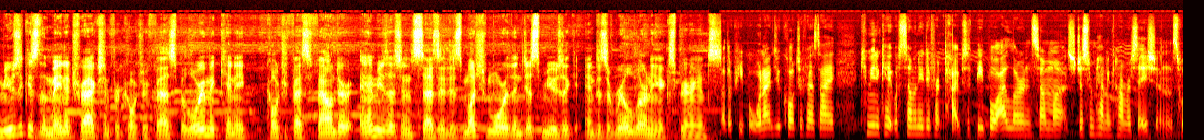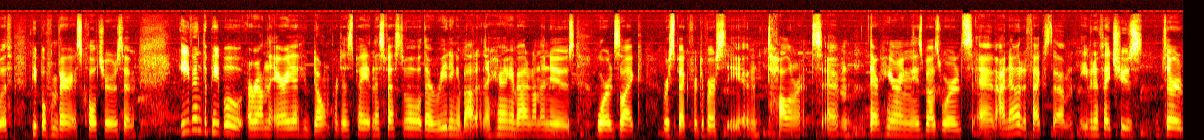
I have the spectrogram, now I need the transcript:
Music is the main attraction for Culture Fest, but Lori McKinney, Culture Fest founder and musician, says it is much more than just music and is a real learning experience. Other people. When I do Culture Fest, I communicate with so many different types of people. I learn so much just from having conversations with people from various cultures, and even the people around the area who don't participate in this festival, they're reading about it and they're hearing about it on the news. Words like respect for diversity and tolerance, and they're hearing these buzzwords, and I know it affects them, even if they choose they're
